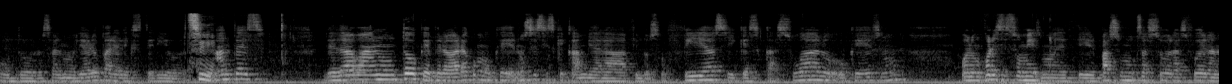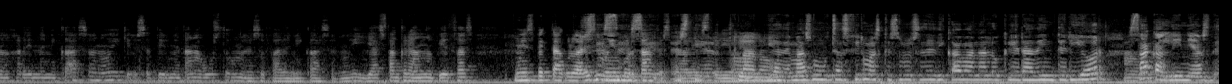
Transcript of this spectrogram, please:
outdoor, o sea, el mobiliario para el exterior. Sí. Antes le daban un toque, pero ahora como que no sé si es que cambia la filosofía, si que es casual o, qué es, ¿no? O a lo mejor es eso mismo, decir, paso muchas horas fuera en el jardín de mi casa, ¿no? Y quiero sentirme tan a gusto como en el sofá de mi casa, ¿no? Y ya están creando piezas muy espectaculares Sí, y muy sí, importantes sí, para es el cierto. exterior. Claro. Y además muchas firmas que solo se dedicaban a lo que era de interior Ah. sacan líneas de,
